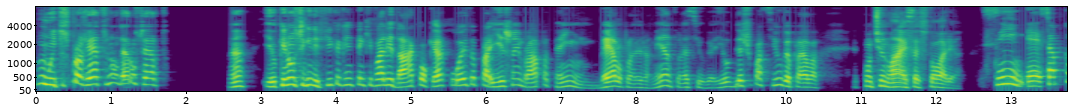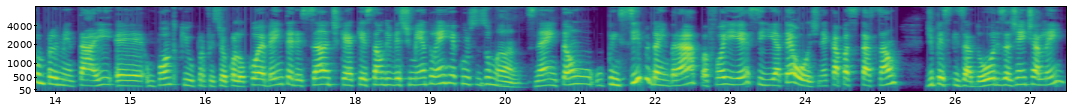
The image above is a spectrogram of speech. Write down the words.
Muitos projetos não deram certo. Né? E o que não significa que a gente tem que validar qualquer coisa. Para isso, a Embrapa tem um belo planejamento, né, Silvia? E eu deixo com a Silvia para ela continuar essa história. Sim, é, só para complementar aí, é, um ponto que o professor colocou é bem interessante, que é a questão do investimento em recursos humanos, né? Então, o, o princípio da Embrapa foi esse, e até hoje, né? Capacitação de pesquisadores, a gente, além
